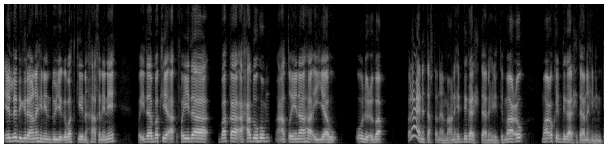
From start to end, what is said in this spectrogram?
ele digrana hinin duye gabatkena haknene فإذا بكي فإذا بكى أحدهم أعطيناها إياه. ولعبة فلا يعني تختنا معناه الدقار حتانا هن انت ماعو ماعو كالدقار حتانا هن انت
